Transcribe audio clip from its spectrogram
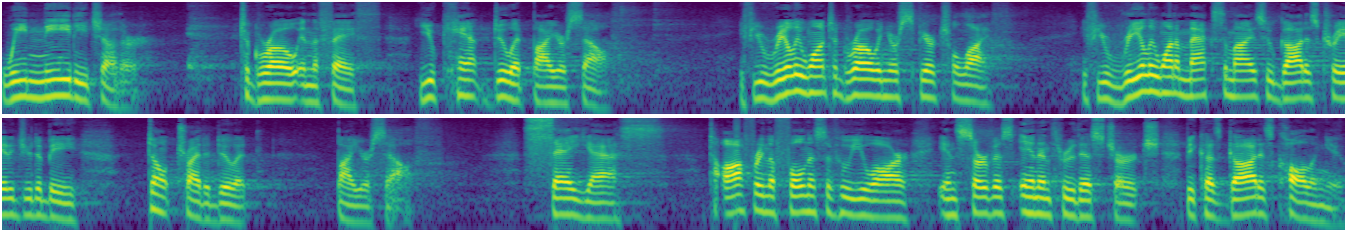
we need each other to grow in the faith. You can't do it by yourself. If you really want to grow in your spiritual life, if you really want to maximize who God has created you to be, don't try to do it by yourself. Say yes to offering the fullness of who you are in service in and through this church because God is calling you.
